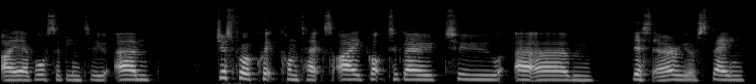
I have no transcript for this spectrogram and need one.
I have also been to, um, just for a quick context, I got to go to um, this area of Spain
